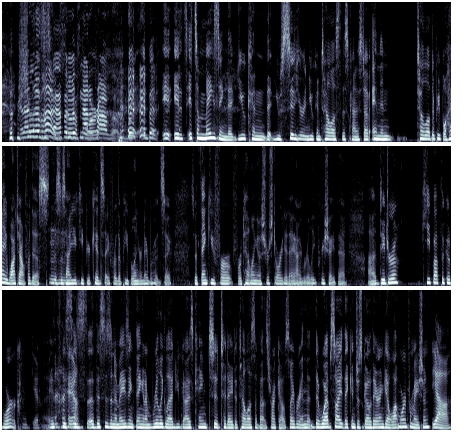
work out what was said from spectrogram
I'm and sure I love hugs, so it's not a problem. but, but it, it's it's amazing that you can that you sit here and you can tell us this kind of stuff, and then tell other people, hey, watch out for this. Mm-hmm. This is how you mm-hmm. keep your kids safe or the people in your neighborhood safe. So thank you for for telling us your story today. I really appreciate that. Uh, Deidre, keep up the good work. Thank you. this yeah. is uh, this is an amazing thing, and I'm really glad you guys came to today to tell us about strikeout slavery and the, the website. They can just go there and get a lot more information. Yeah,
